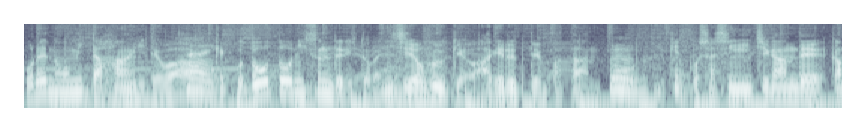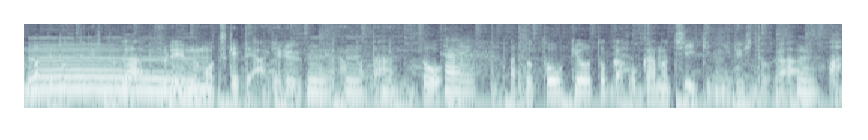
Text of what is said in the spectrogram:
俺の見た範囲では、はい。結構同等に住んでる人が日常風景を上げるっていうパターンと、うん。結構写真一眼で頑張って撮ってる人がうんフレームもつけてあげるみたいなパターンと、はい。あと東京とか他の地域にいる人が、うん。あ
